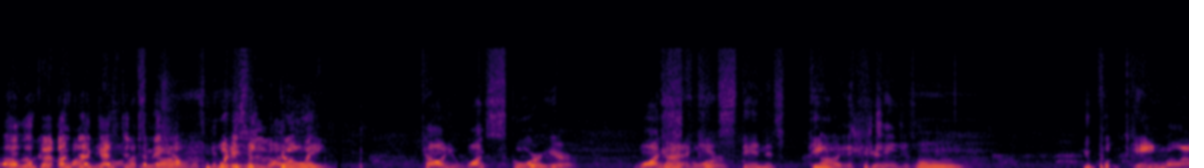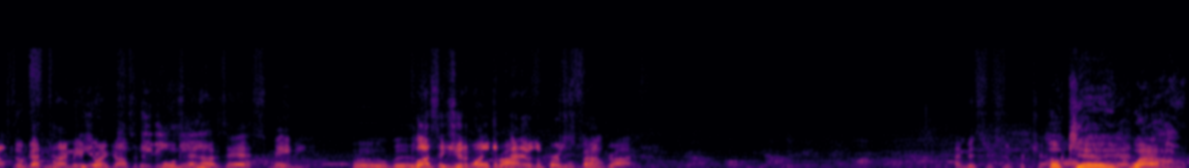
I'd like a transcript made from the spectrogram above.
Oh, get look, an DeVonta going. undigested Let's tomato. go. Let's get What this is he thing going. doing? telling you, one score here, one God, I can't stand this uh, Gainwell it could shit. change his whole game. You put Gainwell out. Still got time. Are Maybe you Brian Johnson can kidding pull his head me? out of his ass. Maybe. Oh, man. Plus, they should have one called the drive. penalty. It was a personal Just one drive. I missed your super chat. Okay, Oh, wow.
